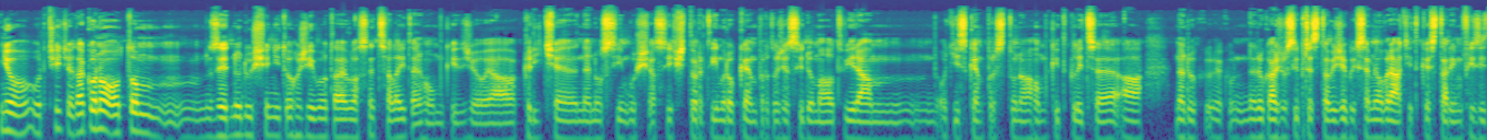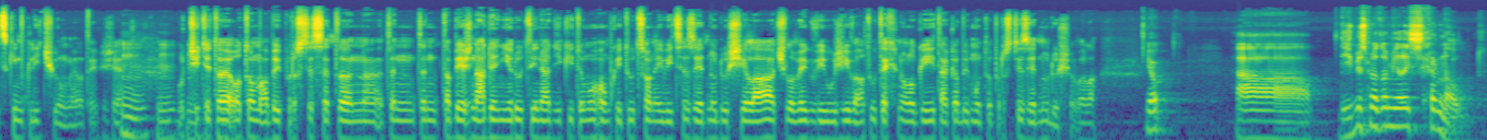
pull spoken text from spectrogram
Jo, určitě. Tak ono o tom zjednodušení toho života je vlastně celý ten HomeKit, že jo. Já klíče nenosím už asi čtvrtým rokem, protože si doma otvírám otiskem prstu na HomeKit klice a nedok- jako nedokážu si představit, že bych se měl vrátit ke starým fyzickým klíčům, jo. Takže hmm, hmm, určitě hmm, to je o tom, aby prostě se ten, ten, ten, ta běžná denní rutina díky tomu HomeKitu co nejvíce zjednodušila a člověk využíval tu technologii tak, aby mu to prostě zjednodušovala. Jo. A když bychom to měli schrnout,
